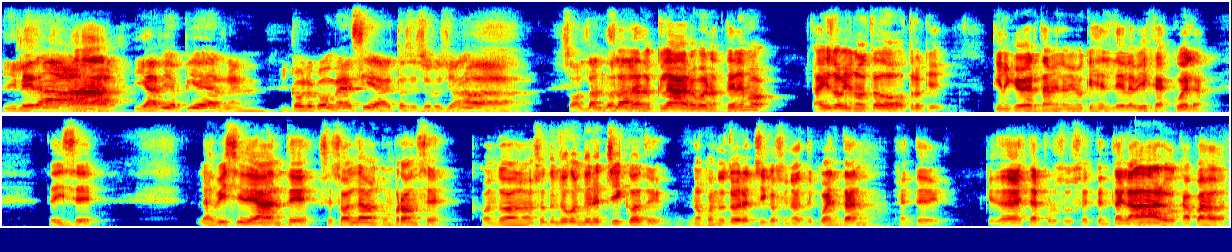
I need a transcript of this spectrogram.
Y le da, Claro. y había piernas. Y como lo que vos me decías, esto se solucionaba soldándola. Soldando, claro, bueno, tenemos, ahí yo había notado otro que tiene que ver también lo mismo, que es el de la vieja escuela. Te dice, las bicis de antes se soldaban con bronce. Cuando a nosotros, yo cuando era chico, te- no cuando yo era chico, sino te cuentan, gente que debe estar por sus 70 largos, capaz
